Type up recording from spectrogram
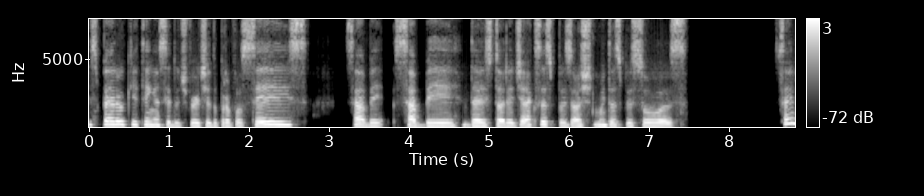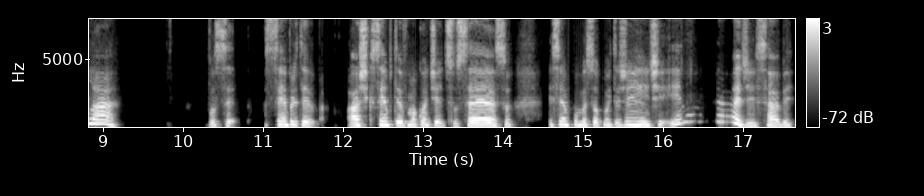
Espero que tenha sido divertido para vocês, saber saber da história de Access, pois eu acho que muitas pessoas, sei lá, você sempre teve, acho que sempre teve uma quantia de sucesso e sempre começou com muita gente, e não é verdade, sabe?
